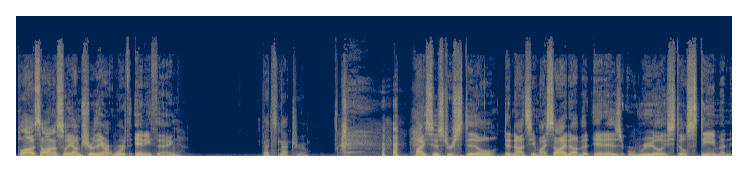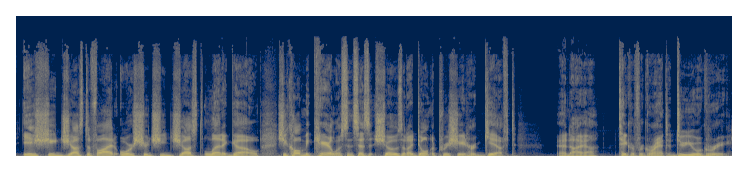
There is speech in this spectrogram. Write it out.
Plus, honestly, I'm sure they aren't worth anything. That's not true. My sister still did not see my side of it. It is really still steaming. Is she justified or should she just let it go? She called me careless and says it shows that I don't appreciate her gift and I uh, take her for granted. Do you agree?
